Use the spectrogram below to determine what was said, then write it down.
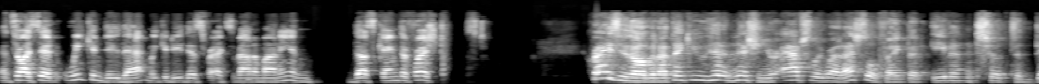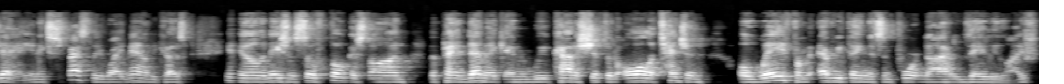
And so I said, we can do that and we could do this for X amount of money. And thus came the fresh Crazy though, but I think you hit a niche and you're absolutely right. I still think that even to today, and especially right now, because you know the nation's so focused on the pandemic and we've kind of shifted all attention away from everything that's important in our daily life.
